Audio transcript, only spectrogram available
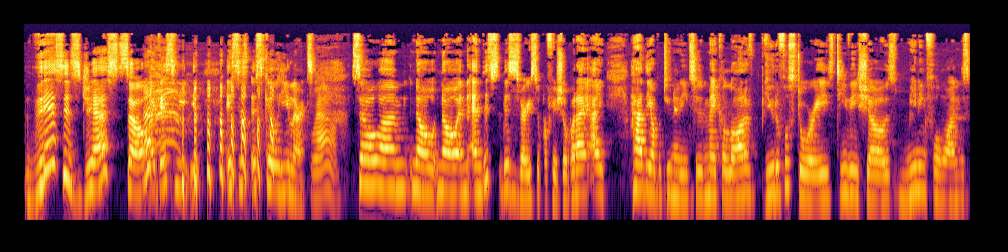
This is just so. I guess he it's a, a skill he learned. Wow. So um, no, no, and and this this is very superficial, but I, I had the opportunity to make a lot of beautiful stories, TV shows, meaningful ones,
